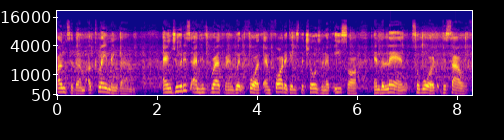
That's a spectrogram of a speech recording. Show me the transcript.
unto them, acclaiming them. And Judas and his brethren went forth and fought against the children of Esau in the land toward the south.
